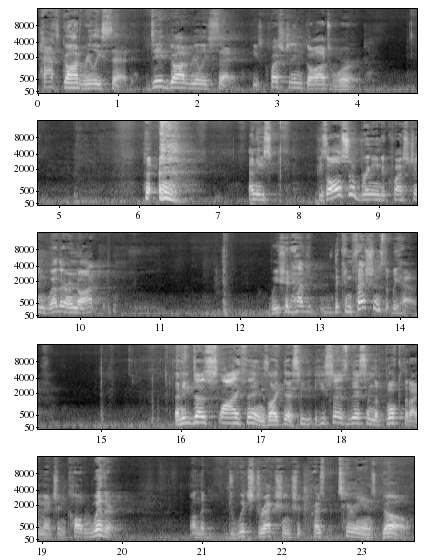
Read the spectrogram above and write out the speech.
Hath God really said? Did God really say? He's questioning God's word. and he's, he's also bringing to question whether or not we should have the confessions that we have. And he does sly things like this. He, he says this in the book that I mentioned called Whither, on the which direction should Presbyterians go.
